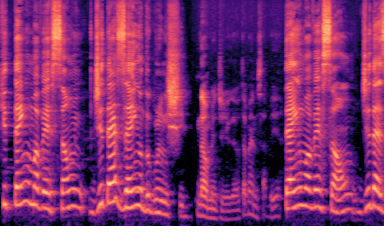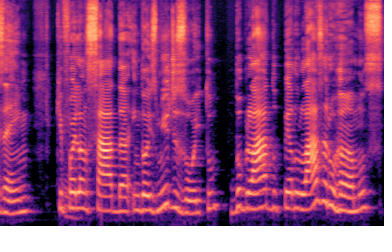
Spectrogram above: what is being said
que tem uma versão de desenho do Grinch. Não me diga, eu também não sabia. Tem uma versão de desenho que foi Hum. lançada em 2018, dublado pelo Lázaro Ramos.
